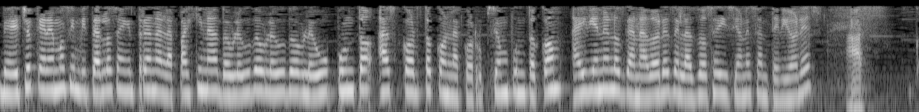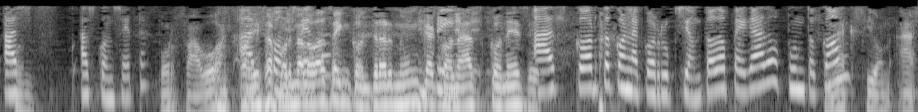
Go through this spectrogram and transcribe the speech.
De hecho, queremos invitarlos a entrar a la página www.ascortoconlacorrupción.com. Ahí vienen los ganadores de las dos ediciones anteriores. As, As con Z. Por favor, de esa forma no lo vas a encontrar nunca con As con S. As corto con la corrupción, todo pegado, punto com. acción, As.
